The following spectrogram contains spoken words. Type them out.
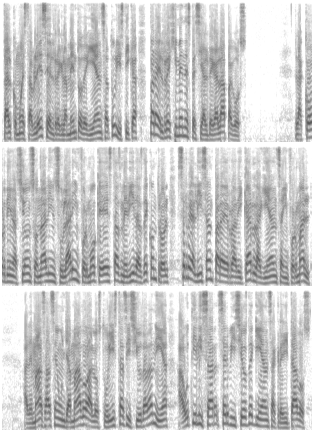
tal como establece el reglamento de guianza turística para el régimen especial de Galápagos. La Coordinación Zonal Insular informó que estas medidas de control se realizan para erradicar la guianza informal, Además, hace un llamado a los turistas y ciudadanía a utilizar servicios de guianza acreditados.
